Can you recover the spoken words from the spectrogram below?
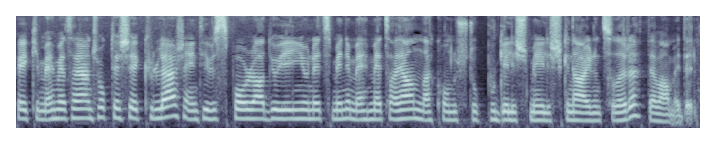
Peki Mehmet Ayan çok teşekkürler. NTV Spor Radyo yayın yönetmeni Mehmet Ayan'la konuştuk bu gelişme ilişkin ayrıntıları. Devam edelim.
